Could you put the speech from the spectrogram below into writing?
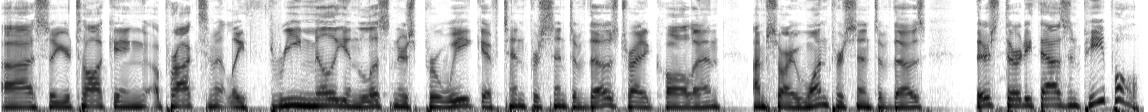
Uh, so you're talking approximately 3 million listeners per week. If 10% of those try to call in, I'm sorry, 1% of those, there's 30,000 people.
